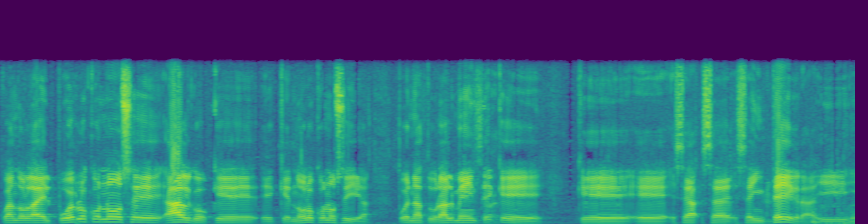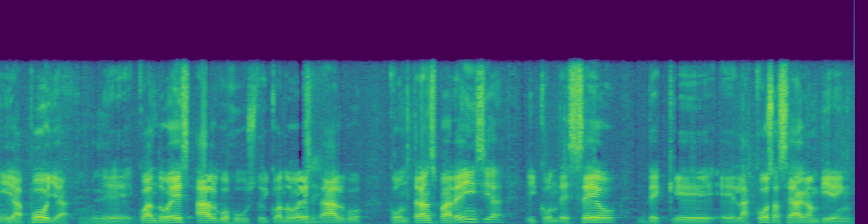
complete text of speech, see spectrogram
cuando el pueblo conoce algo que, que no lo conocía, pues naturalmente que, que eh, se, integra y, apoya eh, cuando es algo justo y cuando es algo con transparencia y con deseo de que eh, las cosas se hagan bien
